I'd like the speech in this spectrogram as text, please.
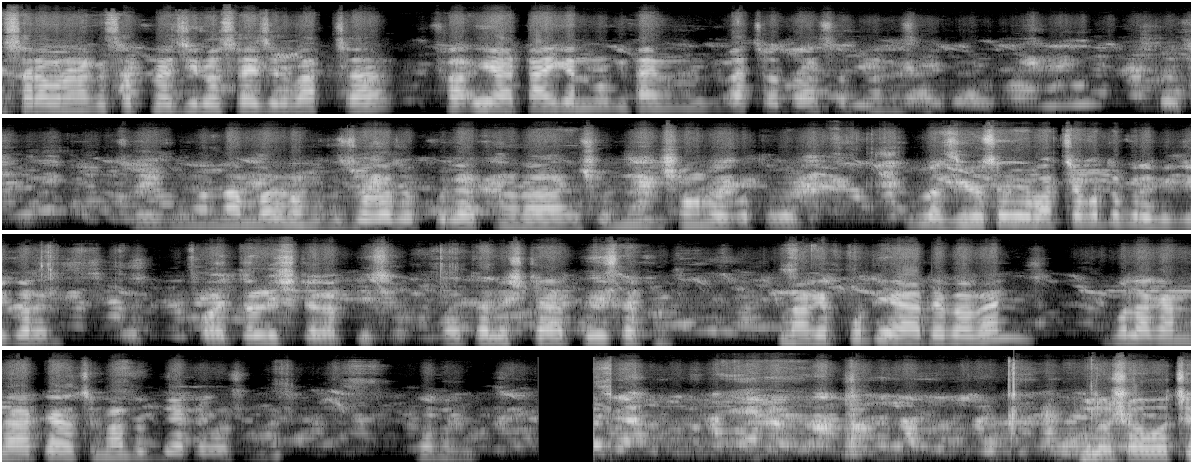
এছাড়া ওনার কাছে আপনার জিরো সাইজের বাচ্চা ইয়া টাইগার মুরগি ফাইভ মুরগি বাচ্চা তো আছে আপনার নাম্বার ওনার সাথে যোগাযোগ করে আপনারা এসব মুরগি সংগ্রহ করতে পারবেন। এগুলো জিরো সাইজের বাচ্চা কত করে বিক্রি করেন? পঁয়তাল্লিশ টাকা পিস পঁয়তাল্লিশ টাকা পিস এখন। ওনাকে পুটিয়া হাটে পাবেন গোলাকান্দা হাটে হচ্ছে মাধব হাটে বসেন না ধন্যবাদ। এগুলো সব হচ্ছে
